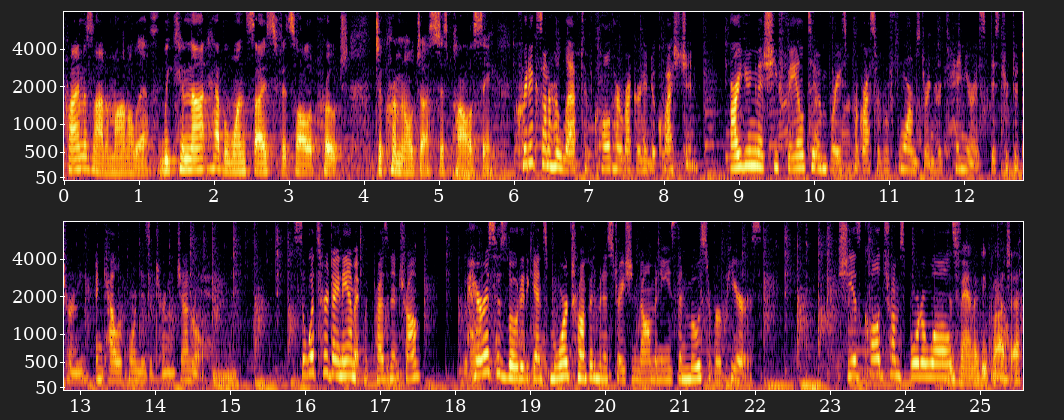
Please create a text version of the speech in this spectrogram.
Crime is not a monolith. We cannot have a one size fits all approach to criminal justice policy. Critics on her left have called her record into question, arguing that she failed to embrace progressive reforms during her tenure as district attorney and California's attorney general. So, what's her dynamic with President Trump? Harris has voted against more Trump administration nominees than most of her peers. She has called Trump's border wall His vanity project.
